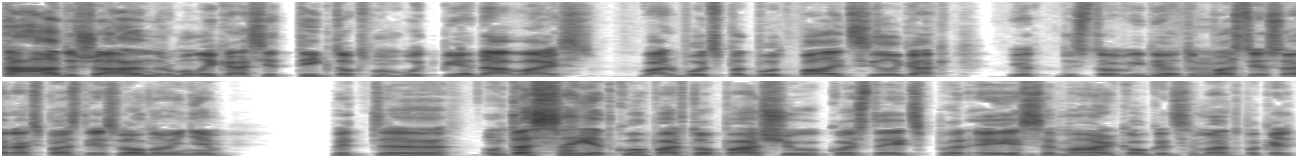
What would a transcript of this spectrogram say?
tādu žanru, man likās, ja TikToks man būtu piedāvājis, varbūt pat būtu palicis ilgāk, jo es to video mm -hmm. tur Mhm. pasties, vairāk pasties vēl no viņiem. Bet, uh, un tas sajiet kopā ar to pašu, ko es teicu par ASMR kaut kad sem atpakaļ.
